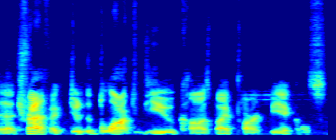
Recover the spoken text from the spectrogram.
uh, traffic due to the blocked view caused by parked vehicles.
